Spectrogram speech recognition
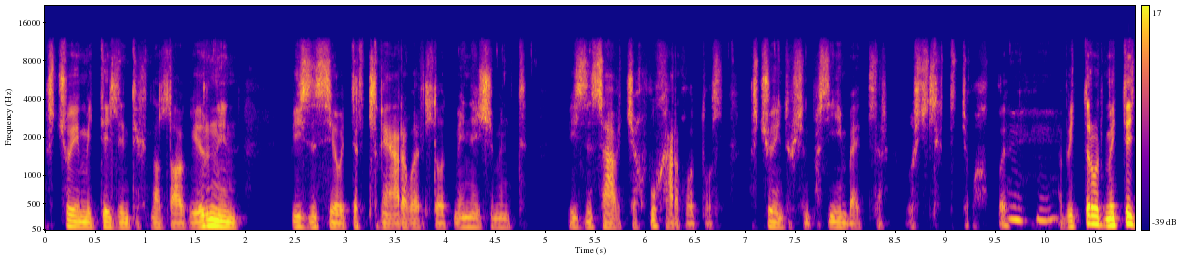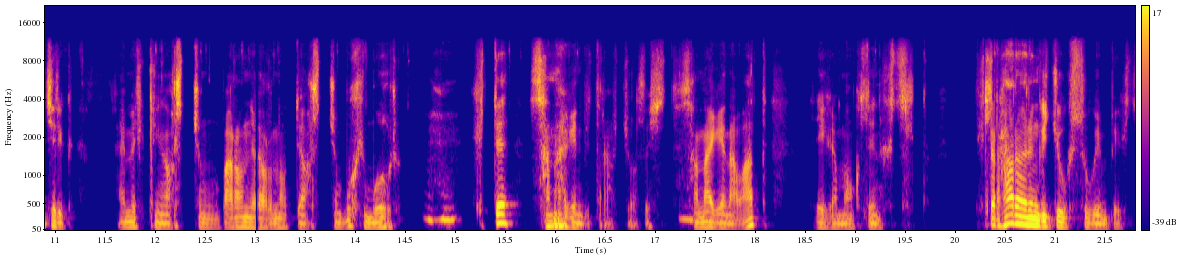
орчин үеийн мэдээллийн технологи, ер нь энэ бизнесийн удирдлагын арга барилууд, менежмент, бизнес авч явах бүх аргууд бол орчин үеийн төвшөнд бас ийм байдлаар өөрчлөгдөж байгаа байхгүй. Бид нар бол мэдээж хэрэг Америкийн орчин, барууны орнуудын орчин бүх юм өөр. Гэхдээ санааг нь бид нар авч болно шүү дээ. Санааг нь аваад тэрийг Монголын нөхцөлд. Тэгэхээр хар хорин гэж юу гэсэн үг юм бэ гэж.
